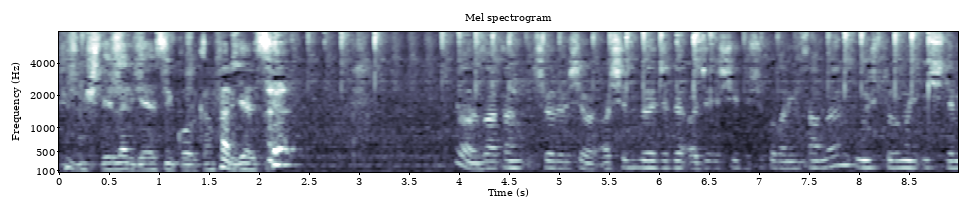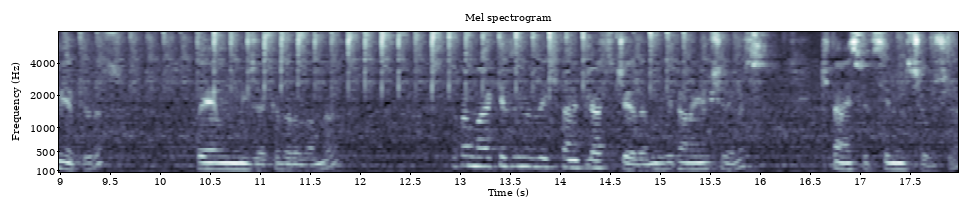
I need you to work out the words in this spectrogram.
müşteriler gelsin, korkanlar gelsin. Yok zaten şöyle bir şey var. Aşırı derecede acı eşiği düşük olan insanların uyuşturma işlemi yapıyoruz. Dayanılmayacak kadar olanlar. Zaten merkezimizde iki tane plastik cerrahımız, bir tane hemşiremiz, iki tane estetisyenimiz çalışıyor.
